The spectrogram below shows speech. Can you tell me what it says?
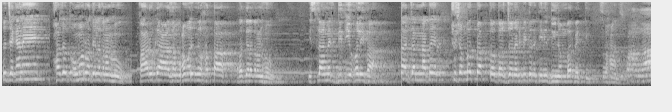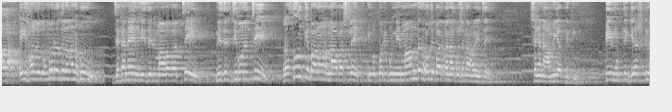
তো যেখানে হজরত ওমর রদিল্লাহু ফারুক আজম ওমর ইবনুল খত্তাব রদিল্লাহু ইসলামের দ্বিতীয় খলিফা জান্নাতের ভিতরে তিনি দুই নম্বর ব্যক্তি সুহান এই হজরত ওমর রদিল্লাহু যেখানে নিজের মা বাবার চেয়ে নিজের জীবনের চেয়ে রসুলকে বাড়ানো না বাসলে পরিপূর্ণ ইমানদার হতে পারবে না ঘোষণা হয়েছে। সেখানে আমি আপনি কি? পীর মুফতি গিয়াসুদ্দিন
